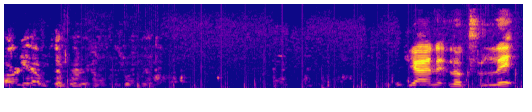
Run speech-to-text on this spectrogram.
I already have a temporary compass right now. yeah, and it looks lit.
